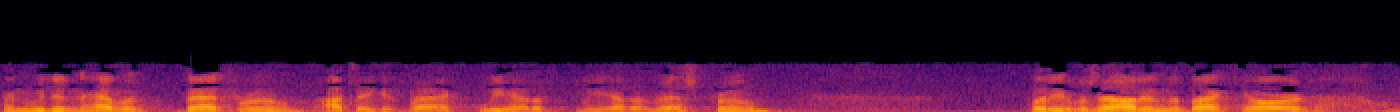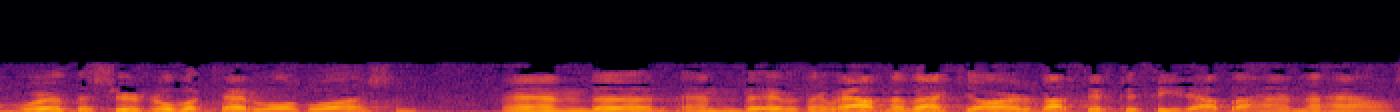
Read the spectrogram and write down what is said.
and we didn't have a bathroom. I take it back. We had a we had a restroom, but it was out in the backyard where the Sears Roebuck catalog was, and and uh, and everything out in the backyard, about 50 feet out behind the house.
